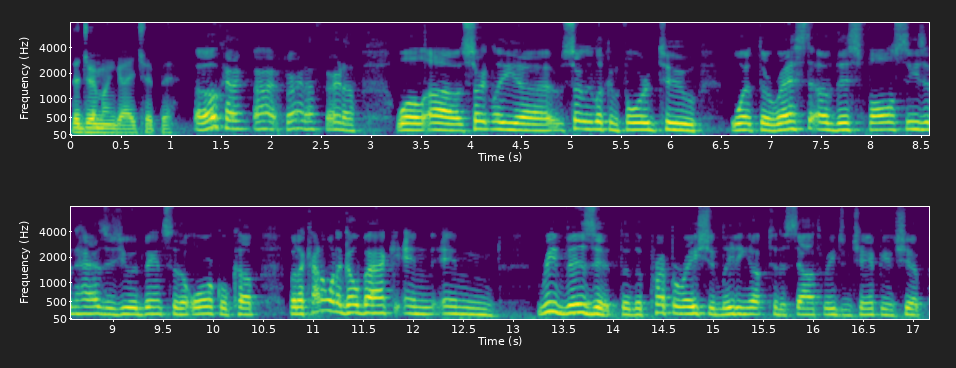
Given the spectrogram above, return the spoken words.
the German guy Chepe. Oh, okay. All right. Fair enough. Fair enough. Well, uh, certainly, uh, certainly looking forward to what the rest of this fall season has as you advance to the Oracle Cup. But I kind of want to go back and and revisit the, the preparation leading up to the South Region Championship.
